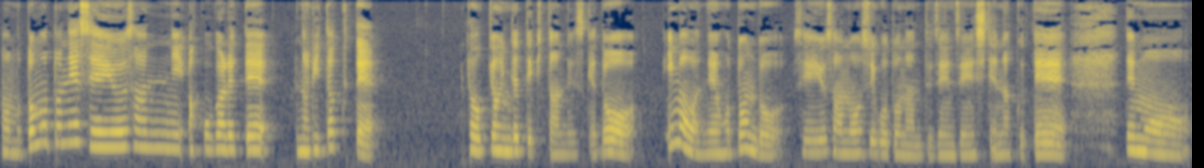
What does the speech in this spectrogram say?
もともとね、声優さんに憧れてなりたくて東京に出てきたんですけど、今はね、ほとんど声優さんのお仕事なんて全然してなくて、でも、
